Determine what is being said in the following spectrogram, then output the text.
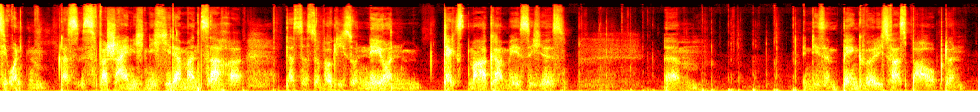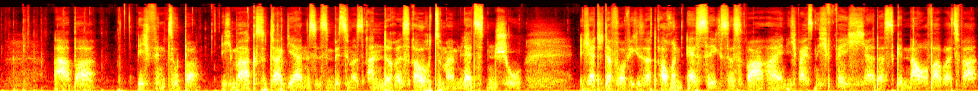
Das hier unten, das ist wahrscheinlich nicht jedermanns Sache, dass das so wirklich so Neon-Textmarker-mäßig ist. Ähm, in diesem Pink würde ich es fast behaupten. Aber ich finde super. Ich mag es total gern. Es ist ein bisschen was anderes, auch zu meinem letzten Schuh. Ich hatte davor, wie gesagt, auch ein Essex. Das war ein, ich weiß nicht welcher das genau war, aber es war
